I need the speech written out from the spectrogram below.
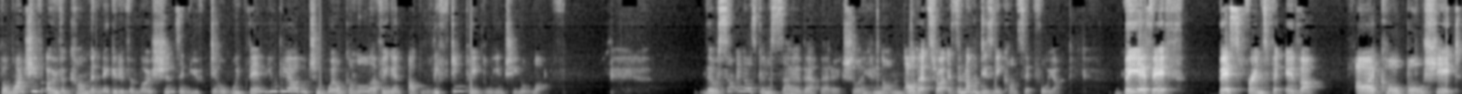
But once you've overcome the negative emotions and you've dealt with them, you'll be able to welcome loving and uplifting people into your life. There was something I was going to say about that actually. Hang on. Oh, that's right. It's another Disney concept for you. BFF, best friends forever. I call bullshit.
